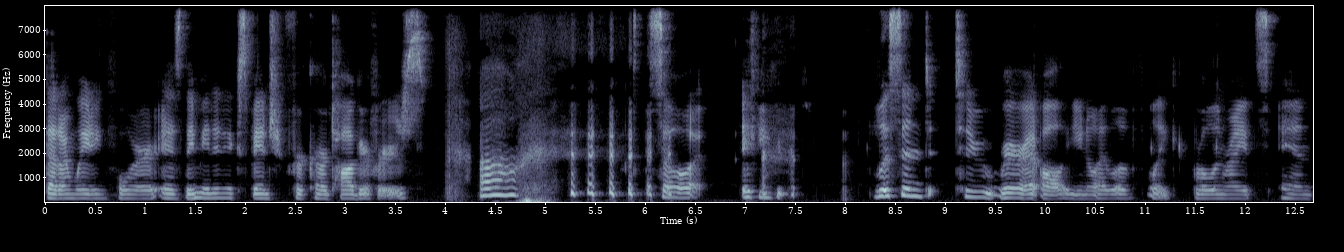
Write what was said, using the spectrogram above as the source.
that i'm waiting for is they made an expansion for cartographers Oh. so if you listened to Rare at all, you know I love like roll and and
